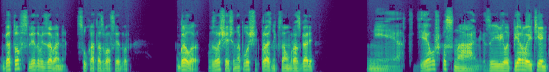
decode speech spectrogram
Готов следовать за вами, — сухо отозвался Эдвард. Белла, возвращайся на площадь, праздник в самом разгаре. Нет, девушка с нами, — заявила первая тень,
